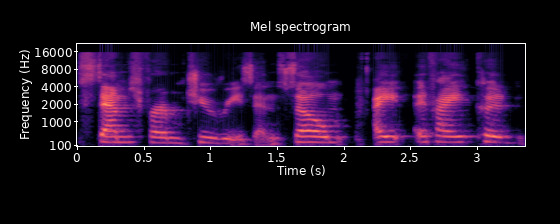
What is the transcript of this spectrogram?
stems from two reasons. So I if I could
